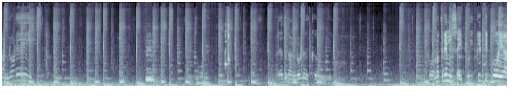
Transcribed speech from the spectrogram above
കണ്ടോടേ അത് ഓണത്തിന് മിസ്സായി പോയി. കിട്ടിപ്പോയാ.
